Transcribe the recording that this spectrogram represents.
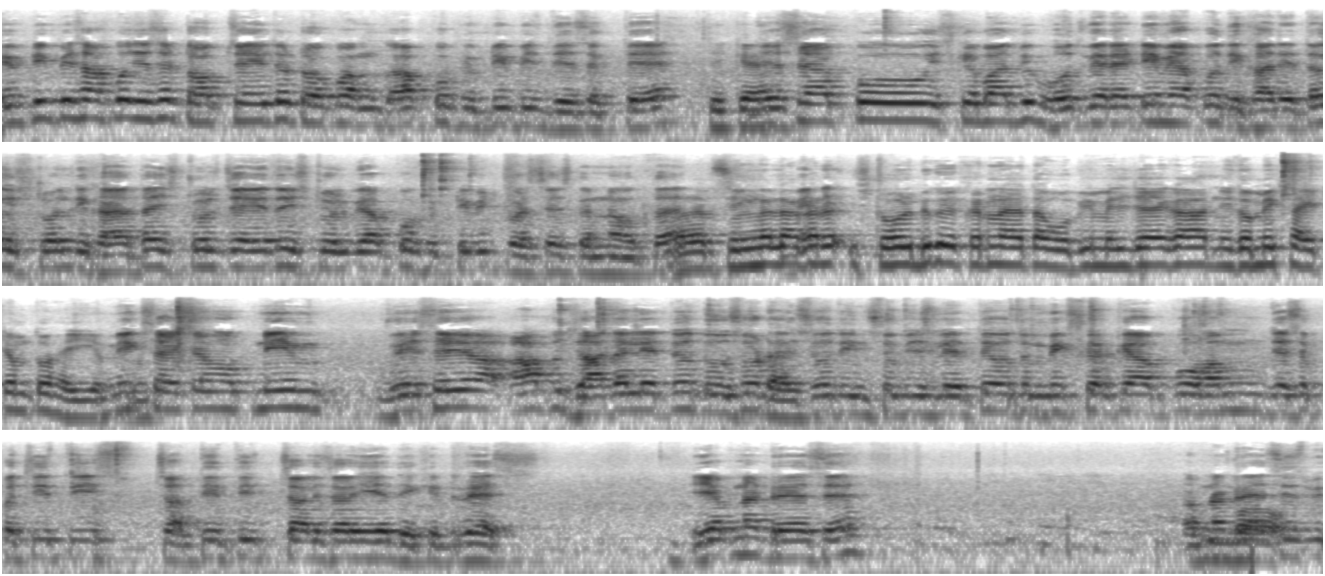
50 पीस आपको जैसे टॉप चाहिए तो टॉप हम आपको 50 पीस दे सकते हैं। ठीक है। जैसे आपको इसके बाद भी बहुत वेरायटी में आपको दिखा देता हूँ। स्टॉल दिखाया था स्टॉल चाहिए तो स्टॉल भी आपको 50 पीस परचेज करना होता है। सिंगल अगर स्टॉल भी कोई करना चाहता है वो भी मिल जाएगा। नहीं तो मिक्स आइटम तो है ही मिक्स आइटम अपनी वैसे आप ज़्यादा लेते हो 200 250 300 पीस लेते हो तो मिक्स करके आपको हम जैसे 25 30 तीस चालीस चालीस ये देखिए ड्रेस ये अपना ड्रेस है। अपना ड्रेसेस भी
